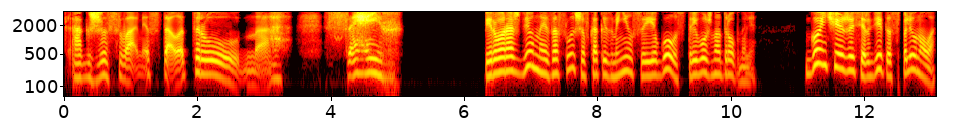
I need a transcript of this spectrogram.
Как же с вами стало трудно. Сейр. Перворожденные, заслышав, как изменился ее голос, тревожно дрогнули. Гончая же сердито сплюнула,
